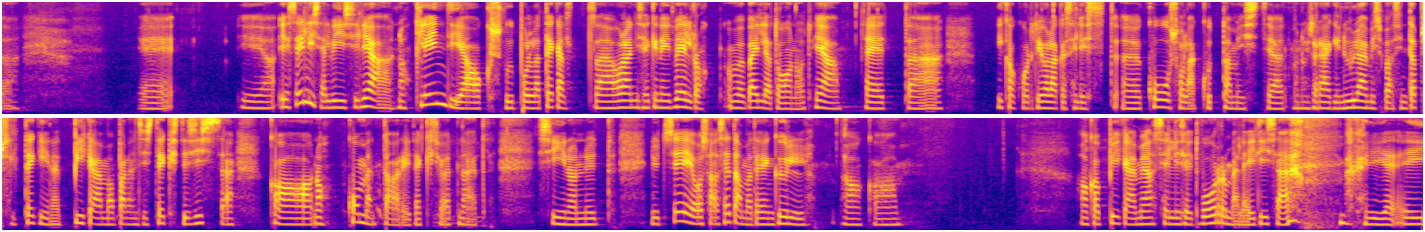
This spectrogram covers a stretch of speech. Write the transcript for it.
Äh, ja, ja sellisel viisil ja noh, kliendi jaoks võib-olla tegelikult äh, olen isegi neid veel rohkem välja toonud ja et äh, iga kord ei ole ka sellist äh, koosolekutamist ja et ma nüüd räägin üle, mis ma siin täpselt tegin, et pigem ma panen siis teksti sisse ka noh, kommentaarid, eks ju, et näed, siin on nüüd, nüüd see osa, seda ma teen küll, aga aga pigem jah, selliseid vormeleid ise ei, ei,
